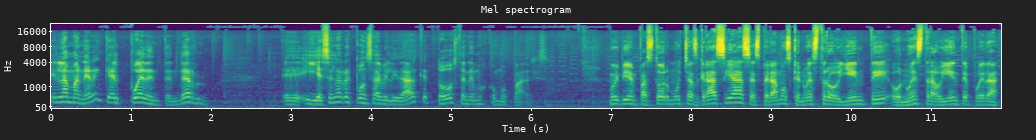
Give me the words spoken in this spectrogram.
en la manera en que Él puede entenderlo. Eh, y esa es la responsabilidad que todos tenemos como padres. Muy bien, pastor, muchas gracias. Esperamos que nuestro oyente o nuestra oyente pueda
